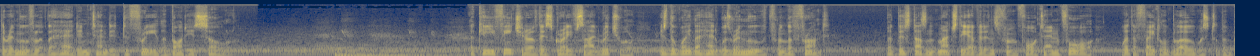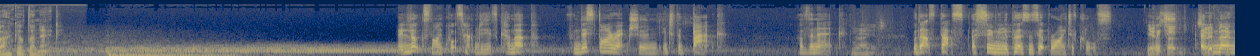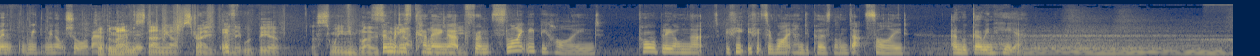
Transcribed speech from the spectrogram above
the removal of the head intended to free the body's soul. A key feature of this graveside ritual is the way the head was removed from the front. But this doesn't match the evidence from 4104, where the fatal blow was to the back of the neck. It looks like what's happened is it's come up from this direction into the back of the neck. Right. Well, that's, that's assuming right. the person's upright, of course. Yeah, which so, so at the if, moment we, are not sure about. So if the man was standing up straight, then it would be a a swinging blow. Somebody's coming up, from, up from slightly behind, probably on that. If you, if it's a right-handed person on that side, and would go in here.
